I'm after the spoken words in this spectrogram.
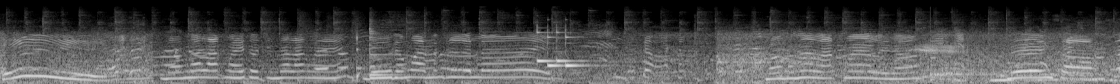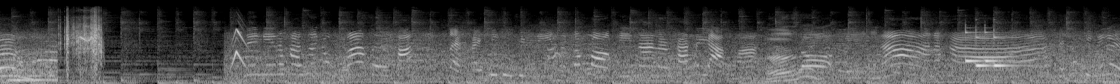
เฮ้ยน้องน่ารักไหมตัวจริงน่ารักไหมดูทั้งวันทั้งคืนเลยน้องเขาน่ารักมากเลยเนาะหนึ่งสอง รอปีหน้านะคะใครชอบคลิปนี้เลย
